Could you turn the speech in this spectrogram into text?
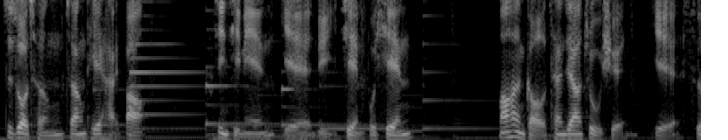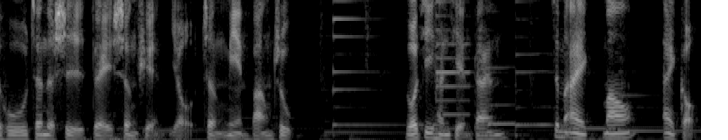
制作成张贴海报。近几年也屡见不鲜，猫和狗参加助选，也似乎真的是对胜选有正面帮助。逻辑很简单，这么爱猫爱狗，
